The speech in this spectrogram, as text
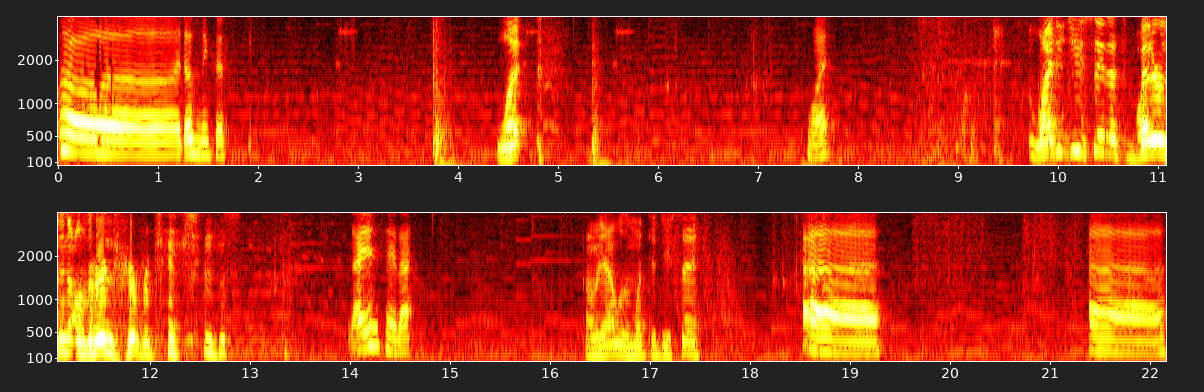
Uh, it doesn't exist. What? What? Why did you say that's better than other interpretations? I didn't say that. Oh yeah, well then what did you say? Uh. Uh.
